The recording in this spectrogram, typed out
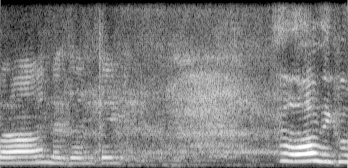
ಬಾಲದಂತೆ. ಯಾರಿಗೂ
